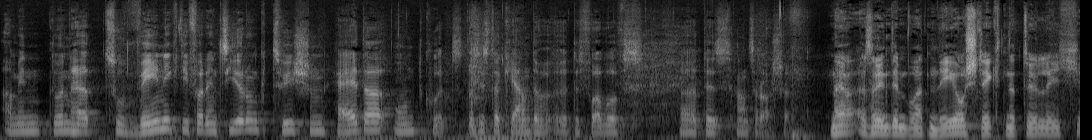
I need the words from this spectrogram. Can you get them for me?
Armin Thurnherr, zu wenig Differenzierung zwischen Haider und Kurz. Das ist der Kern des Vorwurfs äh, des Hans Rauscher. Naja, also in dem Wort Neo steckt natürlich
